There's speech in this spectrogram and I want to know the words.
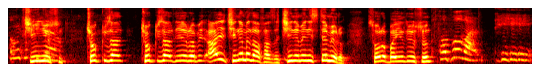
Çok Çiğniyorsun. Çok güzel. Çok güzel diye Rabbit. Hayır çiğneme daha fazla. Çiğnemeni istemiyorum. Sonra bayılıyorsun. Popo var.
